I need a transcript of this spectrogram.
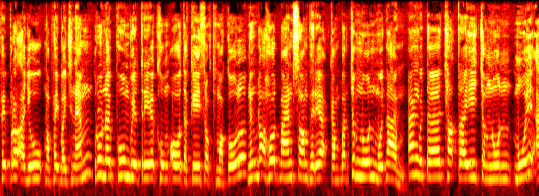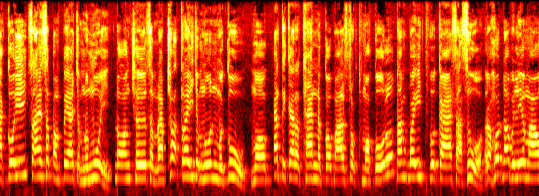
ភេទប្រុសអាយុ23ឆ្នាំរស់នៅភូមិវាទ្រាឃុំអូតាគីស្រុកថ្មគោលនិងដកហូតបានសម្ភារៈកំបិតចំនួន1ដើមអង្គវិទ័រឆក់ត្រីចំនួន1អាគុយ40អំពែចំនួន1ដងឈើសម្រាប់ឆក់ត្រីចំនួន1គូមកអធិការដ្ឋាននគរបាលស្រុកថ្មគោលដើម្បីធ្វើការសាកសួររហូតដល់វេលាម៉ោង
